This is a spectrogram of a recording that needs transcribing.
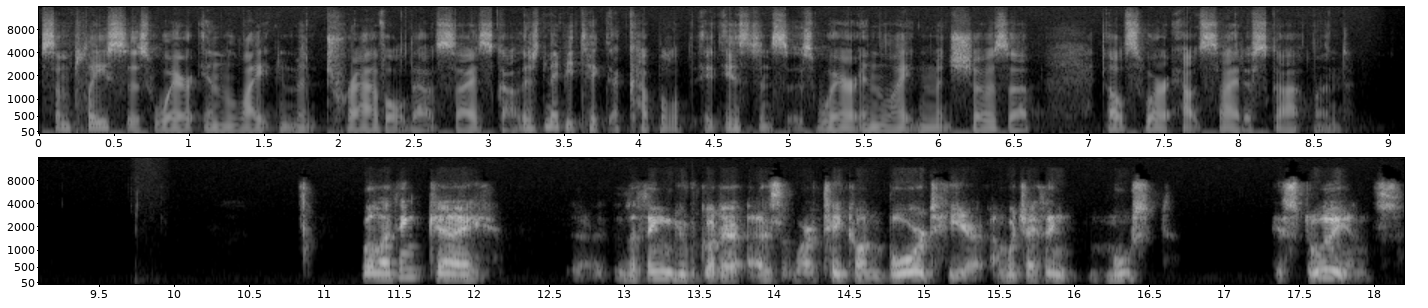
some places where Enlightenment traveled outside Scotland. There's maybe take a couple of instances where Enlightenment shows up elsewhere outside of Scotland. Well, I think uh, the thing you've got to, as it were, take on board here, and which I think most historians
